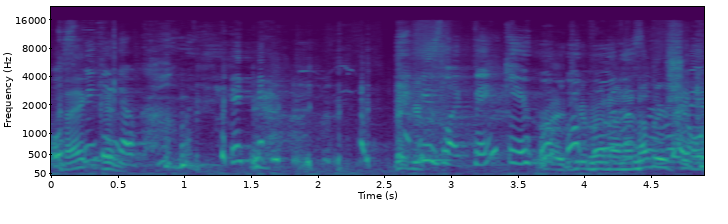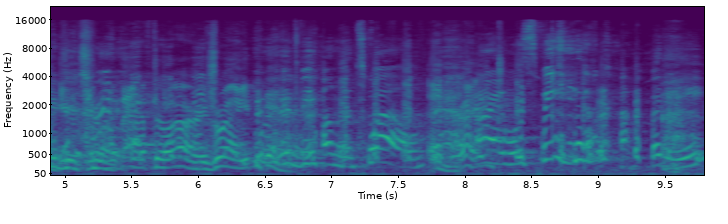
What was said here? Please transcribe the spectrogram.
Well, Thank speaking you. of comedy, he's like, thank you. Right, you've been on another show in Detroit after ours, right? We're going to be on the 12. All right, well, speaking of comedy,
